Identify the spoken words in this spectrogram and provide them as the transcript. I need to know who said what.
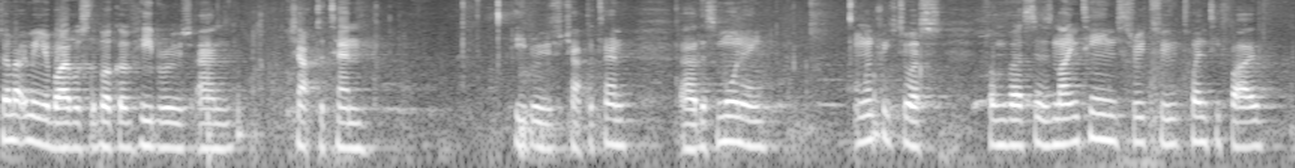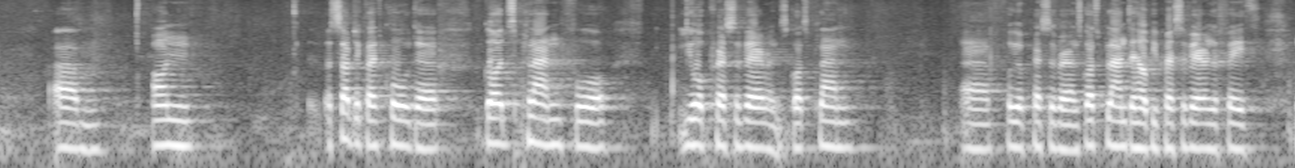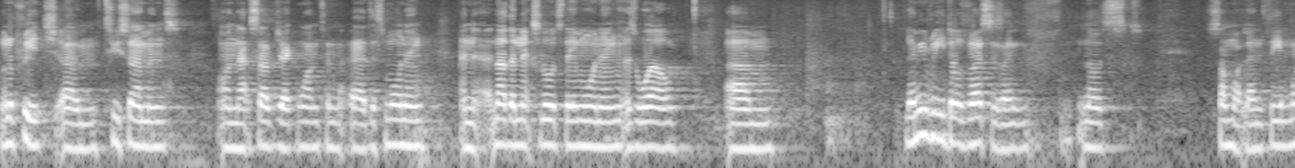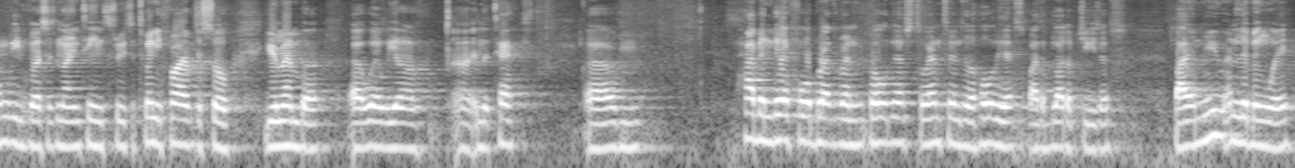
Speaker 1: turn back with me in your Bibles to the book of Hebrews and chapter 10. Hebrews chapter 10. Uh, this morning, I'm going to preach to us from verses 19 through to 25 um, on a subject I've called uh, God's plan for your perseverance. God's plan uh, for your perseverance. God's plan to help you persevere in the faith. I'm going to preach um, two sermons on that subject, one to, uh, this morning and another next Lord's Day morning as well. Um, let me read those verses. I know it's somewhat lengthy. I'm going to read verses 19 through to 25 just so you remember uh, where we are uh, in the text. Um, Having therefore, brethren, boldness to enter into the holiest by the blood of Jesus, by a new and living way,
